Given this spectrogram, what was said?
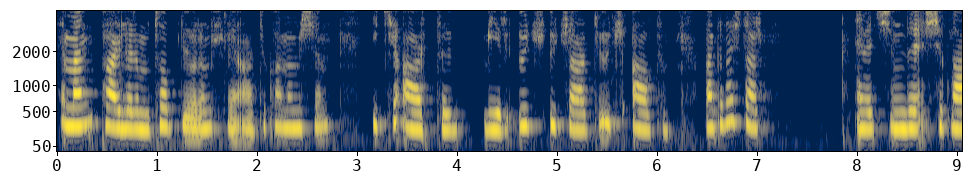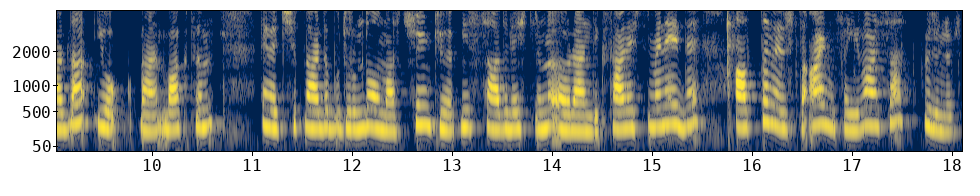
Hemen paylarımı topluyorum. Şuraya artı koymamışım. 2 artı 1, 3, 3 artı 3, 6. Arkadaşlar evet şimdi şıklarda yok. Ben baktım. Evet şıklarda bu durumda olmaz. Çünkü biz sadeleştirme öğrendik. Sadeleştirme neydi? Altta ve üstte aynı sayı varsa bölünür.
